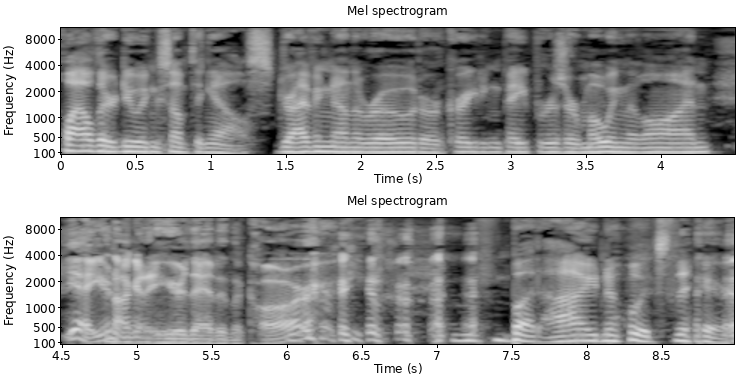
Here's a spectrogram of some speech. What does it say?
while they're doing something else, driving down the road or grading papers or mowing the lawn. Yeah, you're not going to hear that in the car. you know? But I know it's there.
